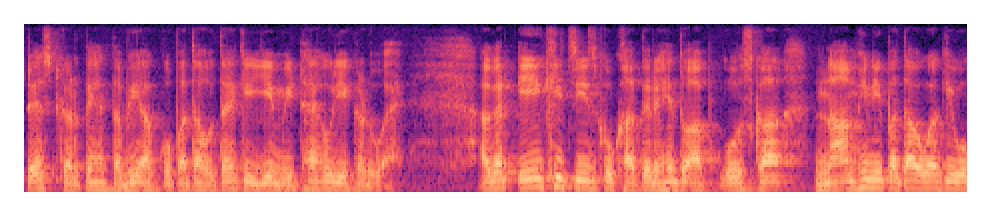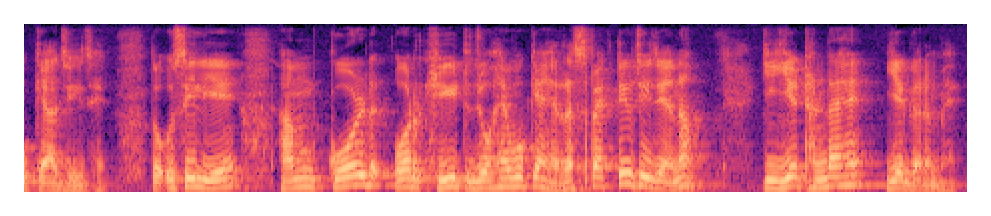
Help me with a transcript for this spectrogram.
टेस्ट करते हैं, तभी आपको पता होता है कि ये मीठा है और ये कड़वा है। अगर एक ही चीज़ को खाते रहें तो आपको उसका नाम ही नहीं पता होगा कि वो क्या चीज़ है। तो इसीलिए हम कोल्ड और हीट जो है, वो क्या है? रेस्पेक्टिव चीज़ें हैं ना? कि ये ठंडा है, ये गर्म है।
